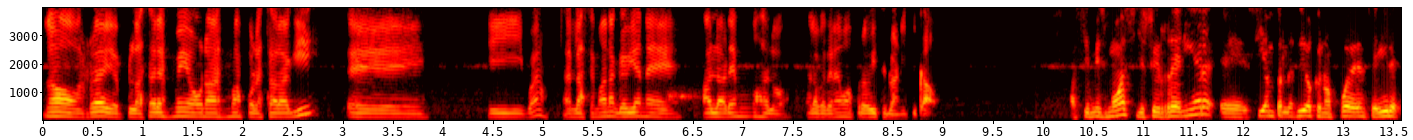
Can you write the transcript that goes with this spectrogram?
No, Rey, el placer es mío una vez más por estar aquí. Eh, y bueno, en la semana que viene hablaremos de lo, de lo que tenemos previsto y planificado. Así mismo es, yo soy Renier, eh, siempre les digo que nos pueden seguir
